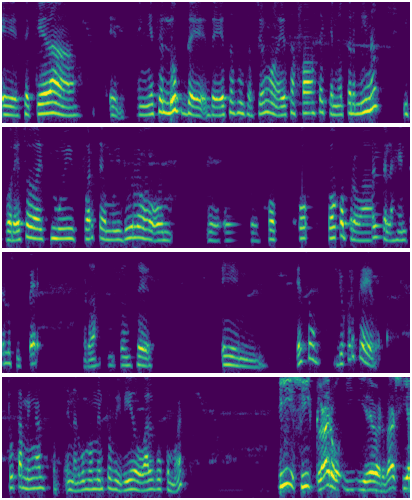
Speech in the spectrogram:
eh, se queda en, ese loop de, esa sensación o de esa fase que no termina y por eso es muy fuerte o muy duro o, poco, poco, probable que la gente lo supere, ¿verdad? Entonces, em, eso, yo creo que tú también has en algún momento vivido algo como esto. Sí, sí, claro, y, de verdad sí,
